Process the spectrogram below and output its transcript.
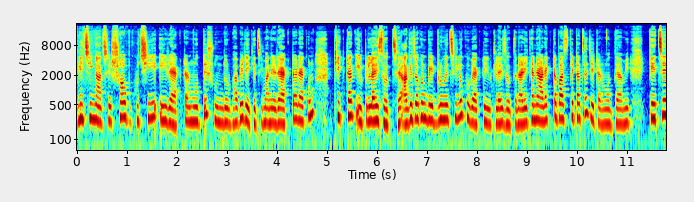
ব্লিচিং আছে, সব গুছিয়ে এই র্যাকটার মধ্যে সুন্দরভাবে রেখেছি। মানে র্যাকটার এখন ঠিকঠাক ইউটিলাইজ হচ্ছে। আগে যখন বেডরুমে ছিল, খুব একটা ইউটিলাইজ হতো না। আর এখানে আরেকটা বাস্কেট আছে যেটার মধ্যে আমি কেচে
